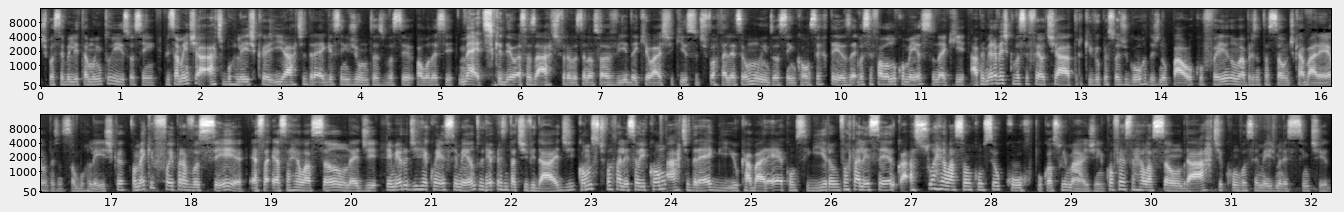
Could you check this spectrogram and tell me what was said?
te possibilita muito isso, assim. Principalmente a arte burlesca e a arte drag, assim, juntas. Você falou desse match que deu essas artes para você na sua vida, que eu acho que isso te fortaleceu muito, assim, com certeza. Você falou no começo, né, que a primeira vez que você foi ao teatro, que viu pessoas gordas no palco, foi numa apresentação de cabaré uma apresentação burlesca. Como é que foi para você essa, essa relação, né, de primeiro de reconhecimento, de representatividade, como isso te fortaleceu e como a arte drag e o cabaré conseguiram fortalecer a sua relação com o seu corpo, com a sua imagem? Qual foi essa relação da arte com você mesma nesse sentido?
